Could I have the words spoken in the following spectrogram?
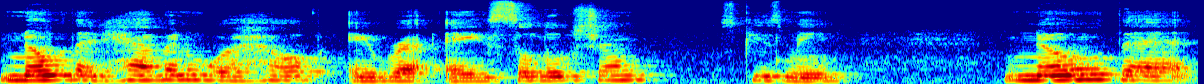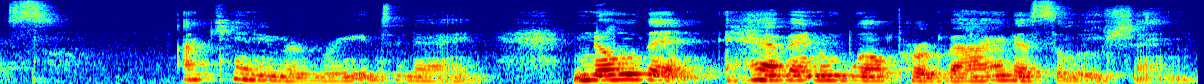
Know that heaven will help a, a solution. Excuse me. Know that... I can't even read today. Know that heaven will provide a solution.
